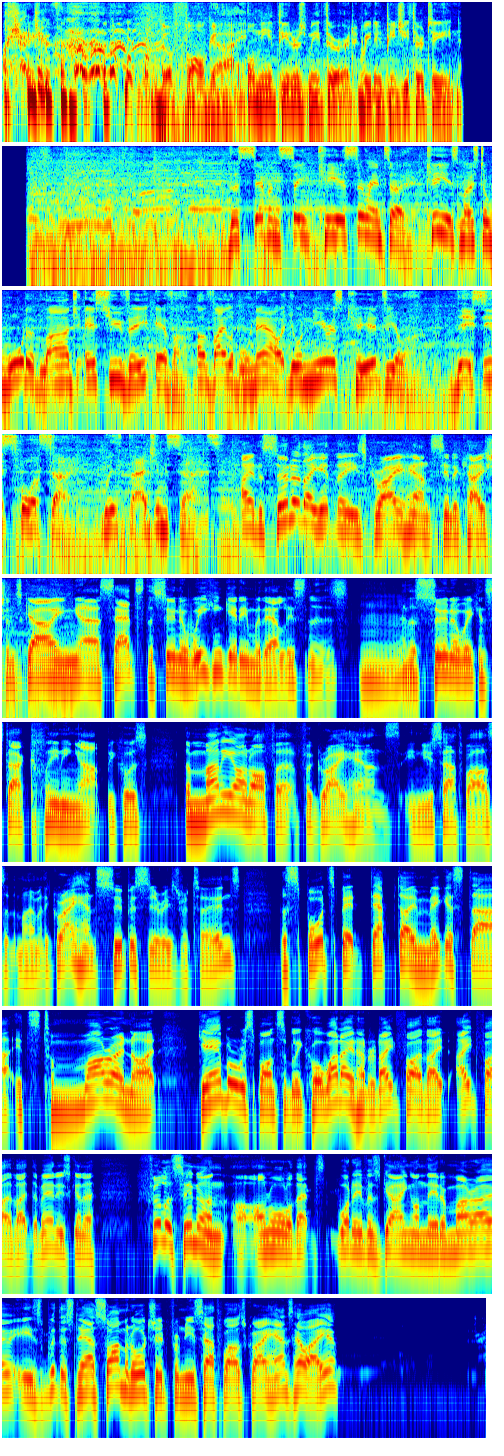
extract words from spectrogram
The Fall Guy. Only in theaters May 3rd. Rated PG-13. The seven seat Kia Sorento, Kia's most awarded large SUV ever. Available now at your nearest Kia dealer. This is Sports Day with Badge and Sats. Hey, the sooner they get these greyhound syndications going, uh, Sats, the sooner we can get in with our listeners and the sooner we can start cleaning up because the money on offer for greyhounds in New South Wales at the moment, the Greyhound Super Series returns, the Sportsbet Dapto Megastar, it's tomorrow night. Gamble responsibly. Call 1 800 858 858. The man who's going to fill us in on on all of that, whatever's going on there tomorrow, is with us now. Simon Orchard from New South Wales Greyhounds. How are you?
